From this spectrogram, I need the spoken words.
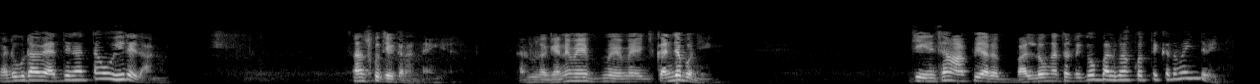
gadu ගුඩාව ඇද්දේ නැත්නම් ඌ හිරේ දානවා. සංස්කෘතිය කරන්නේ නැහැ කියලා. gadu ගැන මේ මේ ගංජබොණි. ඒ නිසා අපි අර බල්ලොන් අතට ගියොත් බල්ලුවක්වත් එක්ක තමයි ඉඳ වෙන්නේ.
